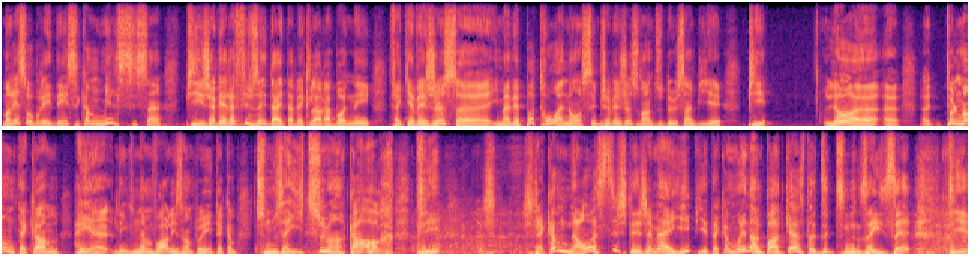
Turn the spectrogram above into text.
Maurice Aubrédé, c'est comme 1600, puis j'avais refusé d'être avec leur abonné. Fait qu'il y avait juste, euh, ils m'avaient pas trop annoncé, puis j'avais juste vendu 200 billets, puis là, euh, euh, tout le monde était comme, hey, ils venaient me voir les employés, ils étaient comme, tu nous haïs-tu encore? puis J'étais comme non, si je t'ai jamais haï, puis il était comme oui dans le podcast, t'as dit que tu nous haïssais. Puis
